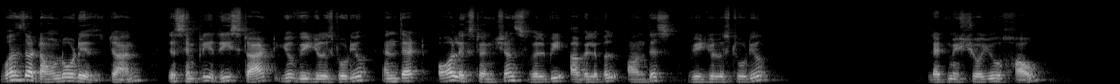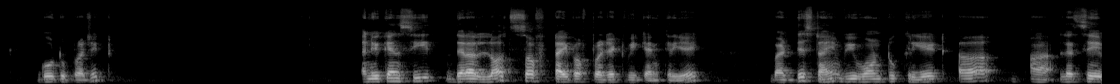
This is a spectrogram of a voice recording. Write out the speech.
Once the download is done, just simply restart your Visual Studio and that all extensions will be available on this Visual Studio. Let me show you how. Go to project and you can see there are lots of type of project we can create but this time we want to create a uh, let's say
